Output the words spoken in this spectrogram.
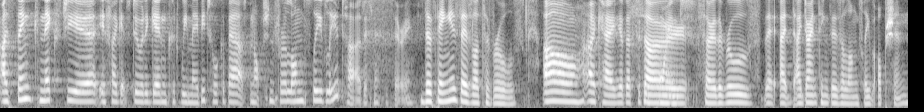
I think next year, if I get to do it again, could we maybe talk about an option for a long sleeve leotard if necessary? The thing is, there's lots of rules. Oh, okay. Yeah, that's so, a good point. So the rules, that I, I don't think there's a long sleeve option.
